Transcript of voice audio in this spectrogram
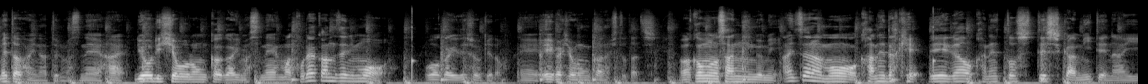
メタファーになっておりますね。はい。料理評論家がいますね。まあこれは完全にもうお分かりでしょうけど、えー、映画評論家の人たち若者3人組あいつらも金だけ映画を金としてしか見てない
